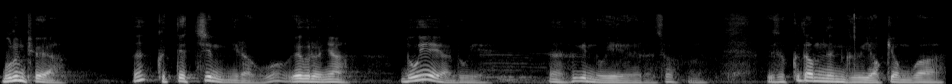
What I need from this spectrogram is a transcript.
물음표야. 어? 그때쯤이라고. 왜 그러냐? 노예야 노예. 어, 흑인 노예라서. 어. 그래서 끝없는 그 역경과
